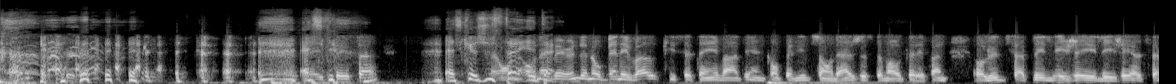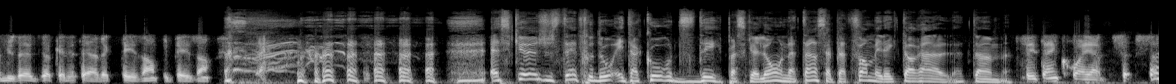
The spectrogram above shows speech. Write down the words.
Est-ce que, C'est ça. Est-ce que Justin on, on est... à- avait une de nos bénévoles qui s'était inventé une compagnie de sondage justement au téléphone. Au lieu de s'appeler Léger et Léger, elle s'amusait à dire qu'elle était avec Paysan puis Paysan. Est-ce que Justin Trudeau est à court d'idées? Parce que là, on attend sa plateforme électorale, Tom. C'est incroyable. Ça,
